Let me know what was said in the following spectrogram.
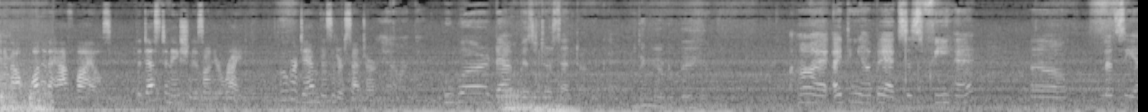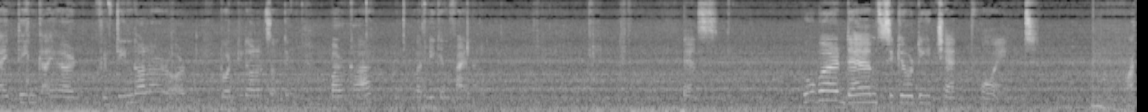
In about one and a half miles, the destination is on your right. Hoover Dam Visitor Center. Yeah, Hoover Dam Visitor Center. Okay. I think we have to pay. हाँ आई थिंक यहाँ पे एक्सेस फ़ी है let's see i think i heard 15 dollar or 20 dollar something per car but we can find out yes Hoover Dam security checkpoint what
